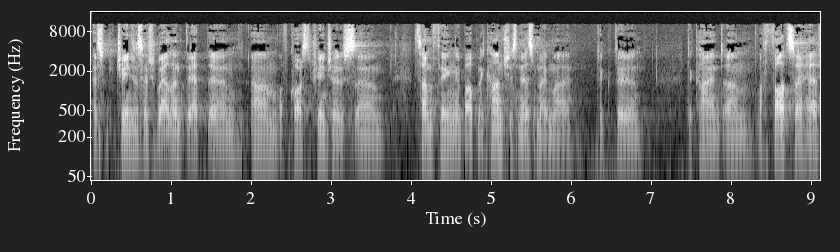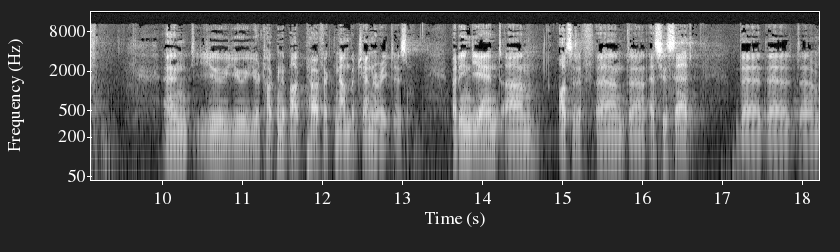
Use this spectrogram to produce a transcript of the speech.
as, changes as well, and that, um, um, of course, changes um, something about my consciousness, my, my, the, the, the kind um, of thoughts I have. And you, you, you're talking about perfect number generators. But in the end, um, also, the, the, as you said, the, the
